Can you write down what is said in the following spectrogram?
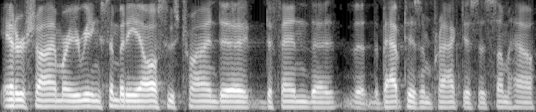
Edersheim or you're reading somebody else who's trying to defend the, the, the baptism practice as somehow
